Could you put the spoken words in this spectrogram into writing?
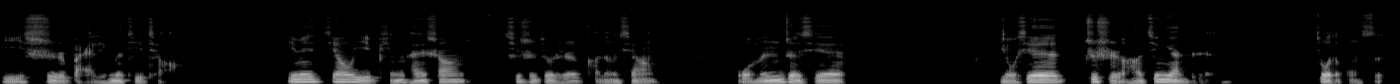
一试百灵的技巧，因为交易平台商其实就是可能像我们这些有些知识和经验的人。做的公司，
